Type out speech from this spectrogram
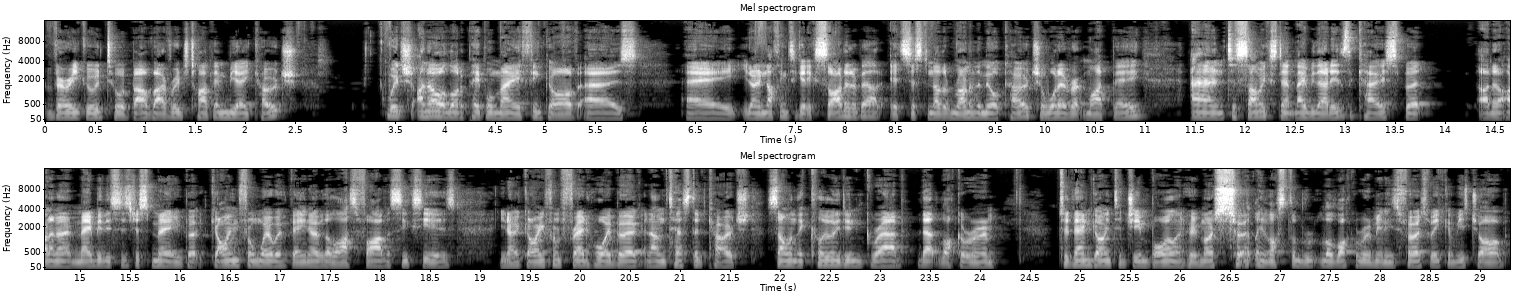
very good to above average type NBA coach, which I know a lot of people may think of as a, you know, nothing to get excited about. It's just another run of the mill coach or whatever it might be. And to some extent, maybe that is the case, but I don't, I don't know. Maybe this is just me, but going from where we've been over the last five or six years, you know, going from Fred Hoiberg, an untested coach, someone that clearly didn't grab that locker room, to then going to Jim Boylen, who most certainly lost the, the locker room in his first week of his job.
